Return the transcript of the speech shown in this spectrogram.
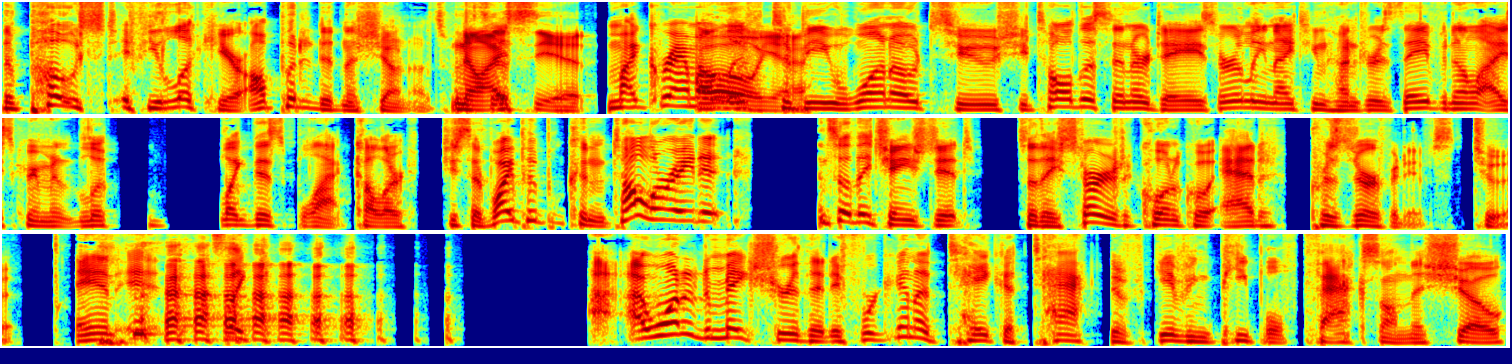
The post, if you look here, I'll put it in the show notes. No, it I see it. My grandma Oh, lived to be 102. She told us in her days, early 1900s, they vanilla ice cream and it looked like this black color. She said white people couldn't tolerate it. And so they changed it. So they started to quote unquote add preservatives to it. And it, it's like, I, wanted to make sure that if we're going to take a tact of giving people facts on this show,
